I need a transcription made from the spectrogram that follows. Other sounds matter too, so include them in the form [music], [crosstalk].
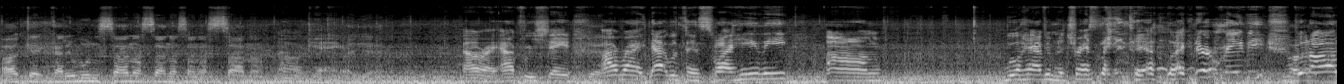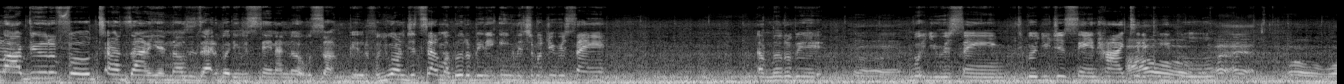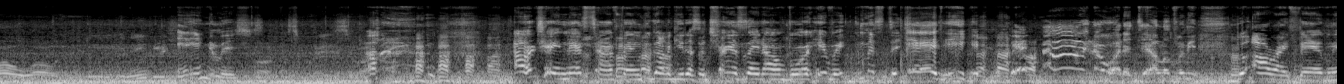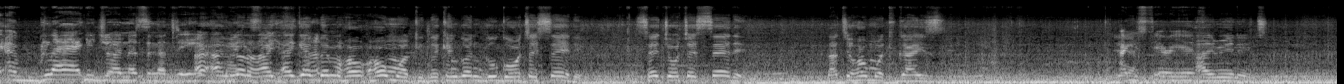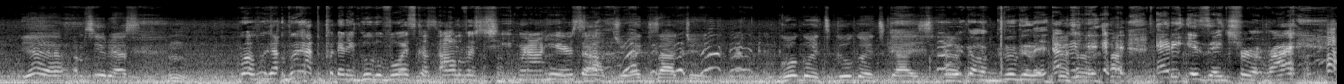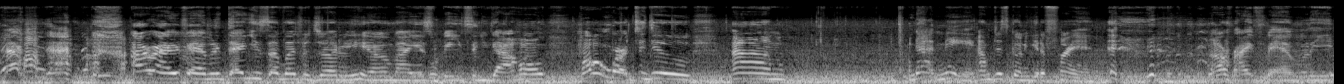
Okay, karibuni sana sana sana sana. Okay. Uh, yeah. All right, I appreciate it. Yeah. All right, that was in Swahili. Um, we'll have him to translate [laughs] that later, maybe. But all our beautiful Tanzanian knows exactly what he was saying. I know it was something beautiful. You want to just tell him a little bit in English what you were saying? A little bit Uh, what you were saying. Were you just saying hi to the oh, people I, I, whoa, whoa, whoa. In, in English? in English? Oh, Wow. [laughs] Okay, next time, fam, we're gonna get us a translator on board here with Mr. Eddie. [laughs] I don't want to tell us what he. But all right, family, I'm glad you joined us another day. I, I, no, no, I. I gave them ho- homework. They can go and Google what I said. Search what I said. That's your homework, guys. Are you serious? I mean it. Yeah, I'm serious. Mm. Well, we got we have to put that in Google Voice because all of us cheat around here. So Exactly, exactly. Google it, Google it, guys. [laughs] we're gonna Google it. I mean, [laughs] Eddie is a trip, right? [laughs] all right, family. Thank you so much for joining me here on Mayah Speaks. And you got home homework to do. Um, not me. I'm just gonna get a friend. All right, family.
